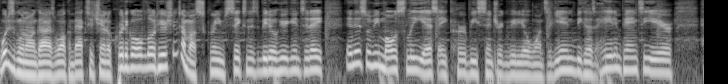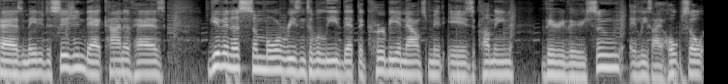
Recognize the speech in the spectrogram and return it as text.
What is going on guys? Welcome back to the channel Critical Overlord here. She's talking about Scream 6 in this video here again today. And this will be mostly, yes, a Kirby-centric video once again because Hayden Panettiere has made a decision that kind of has given us some more reason to believe that the Kirby announcement is coming very, very soon. At least I hope so.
